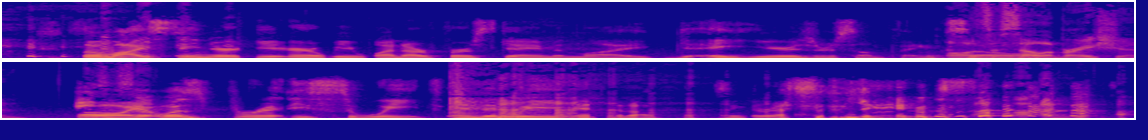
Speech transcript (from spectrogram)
so my senior year, we won our first game in like eight years or something. Oh, so. it's a celebration. Oh, It's a it was pretty sweet. And then we ended up losing the rest of the games. Oh,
